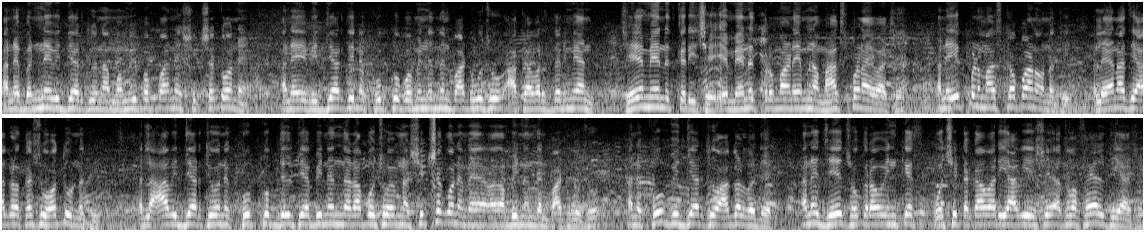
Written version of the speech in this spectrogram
અને બંને વિદ્યાર્થીઓના મમ્મી પપ્પાને, શિક્ષકોને અને એ વિદ્યાર્થીને ખૂબ ખૂબ અભિનંદન પાઠવું છું. આખા વર્ષ દરમિયાન જે મહેનત કરી છે, એ મહેનત પ્રમાણે એમના માર્ક્સ પણ આવ્યા છે. અને એક પણ માર્ક્સ કપાણો નથી. એટલે એનાથી આગળ કશું હોતું નથી. એટલે આ વિદ્યાર્થીઓને ખૂબ ખૂબ દિલથી અભિનંદન આપું છું. એમના શિક્ષકોને મેં અભિનંદન પાઠવું છું. અને ખૂબ વિદ્યાર્થીઓ આગળ વધે. અને જે છોકરાઓ ઇનકેસ ઓછી ટકાવારી આવી હશે અથવા ફેલ થયા છે,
